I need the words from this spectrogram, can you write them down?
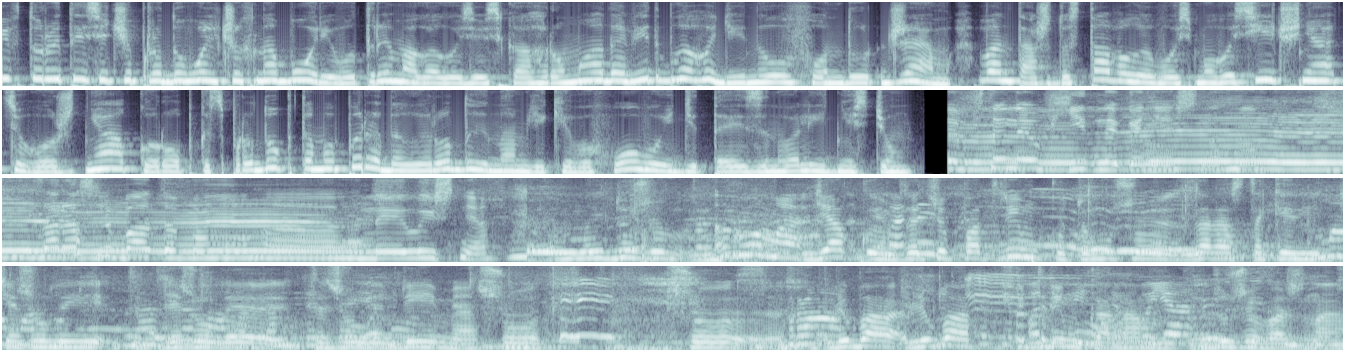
Півтори тисячі продовольчих наборів отримала Лозівська громада від благодійного фонду Джем. Вантаж доставили 8 січня. Цього ж дня коробки з продуктами передали родинам, які виховують дітей з інвалідністю. Все необхідне, звісно. Ну, зараз люба допомога не лишня. Ми дуже дякуємо за цю підтримку, тому що зараз таке тяжеле, тяжеле, тяжеле время, що, що люба, люба підтримка нам дуже важна.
